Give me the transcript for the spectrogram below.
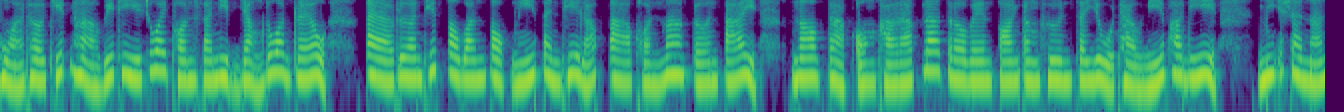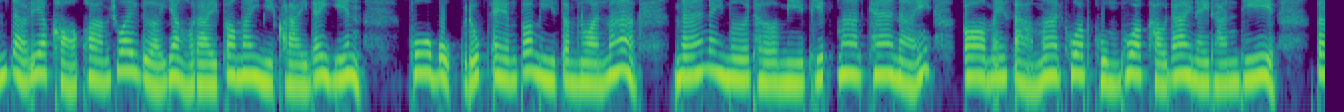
หัวเธอคิดหาวิธีช่วยคนสนิทอย่างรวดเร็ว แต่เรือนทิศตะวันตกนี้เป็นที่รับตาคนมากเกินไปนอกจากองคารักษ์ลาดตระเวนตอนกลางคืนจะอยู่แถวนี้พอดี มิฉะนั้นจะเรียกขอความช่วยเหลืออย่างไรก็ไม่มีใครได้ยิน ผู้บุกรุกเองก็มีจำนวนมาก แม้ในมือเธอมีพิษมากแค่ไหน ก็ไม่สามารถควบคุมพวกเขาได้ในทันทีไตร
